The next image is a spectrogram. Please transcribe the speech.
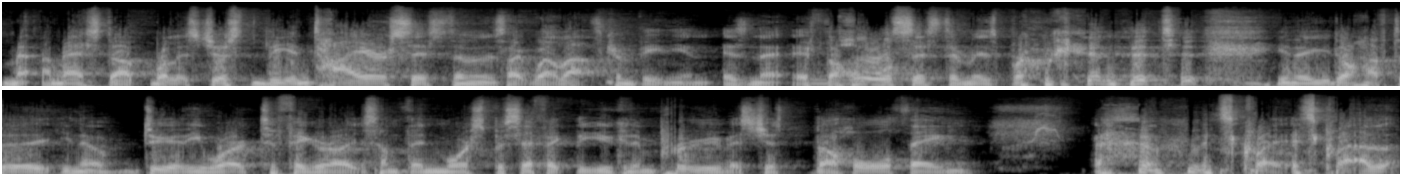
messed up. Well, it's just the entire system. It's like well that's convenient, isn't it? If the whole system is broken, you know you don't have to you know do any work to figure out something more specific that you can improve. It's just the whole thing. it's quite it's quite. A,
